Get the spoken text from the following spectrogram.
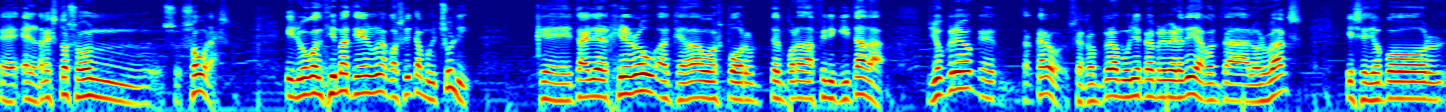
eh, el resto son so- sobras. Y luego encima tienen una cosita muy chuli, que Tyler Hero, al que dábamos por temporada finiquitada, yo creo que, claro, se rompió la muñeca el primer día contra los Bucks y se dio por...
